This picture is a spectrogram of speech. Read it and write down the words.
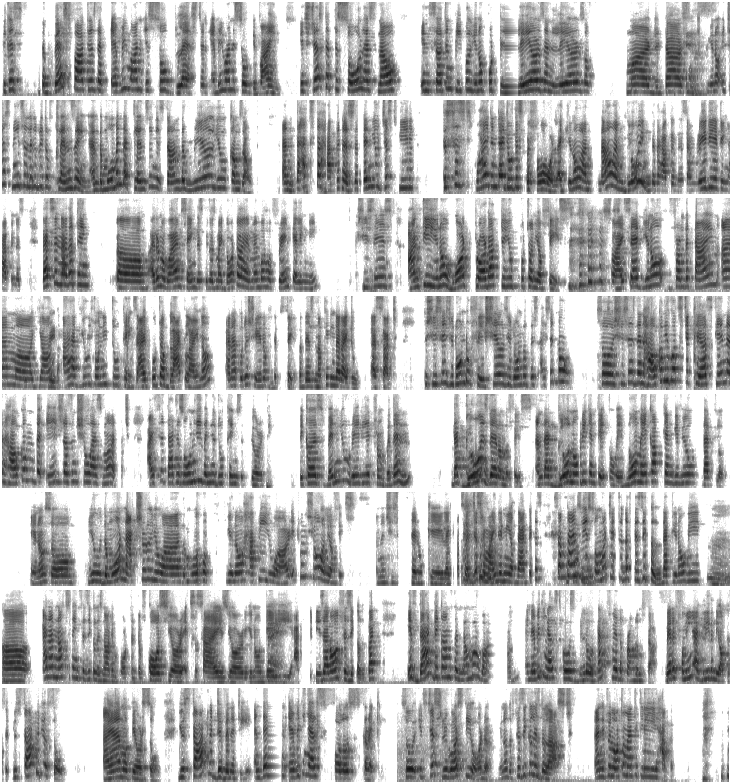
Because the best part is that everyone is so blessed and everyone is so divine. It's just that the soul has now, in certain people, you know, put layers and layers of mud, dust, yes. you know, it just needs a little bit of cleansing. And the moment that cleansing is done, the real you comes out. And mm. that's the happiness. And then you just feel this is why didn't I do this before? Like, you know, I'm now I'm glowing with happiness. I'm radiating happiness. That's another thing. Uh, I don't know why I'm saying this because my daughter, I remember her friend telling me, she says, Auntie, you know, what product do you put on your face? so I said, you know, from the time I'm uh, young, I have used only two things. I put a black liner and I put a shade of lipstick, but there's nothing that I do as such. So she says, You don't do facials, you don't do this. I said, No. So she says, Then how come you got such a clear skin and how come the age doesn't show as much? I said, That is only when you do things with purity. Because when you radiate from within, that glow is there on the face and that glow nobody can take away no makeup can give you that glow you know so you the more natural you are the more you know happy you are it will show on your face and then she said said, okay, like, so it just reminded me of that because sometimes we're so much into the physical that, you know, we, mm. uh, and I'm not saying physical is not important. Of course, your exercise, your, you know, daily activities are all physical. But if that becomes the number one and everything else goes below, that's where the problem starts. Whereas for me, I believe in the opposite. You start with your soul. I am a pure soul. You start with divinity, and then everything else follows correctly. So it's just reverse the order. You know, the physical is the last, and it will automatically happen.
